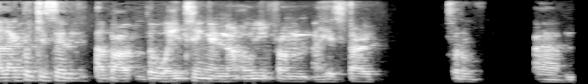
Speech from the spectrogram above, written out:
I like what you said about the waiting, and not only from a historic sort of um,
